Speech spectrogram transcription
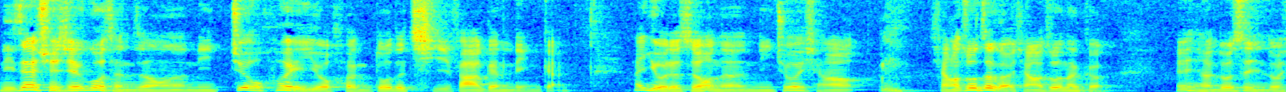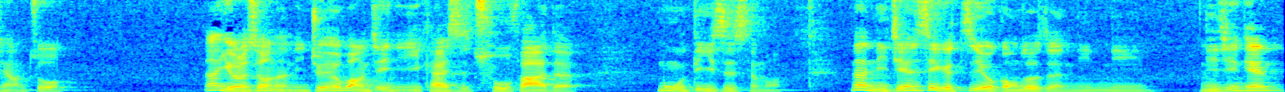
你在学习的过程中呢，你就会有很多的启发跟灵感。那有的时候呢，你就会想要 想要做这个，想要做那个，因为很多事情都想做。那有的时候呢，你就会忘记你一开始出发的目的是什么。那你今天是一个自由工作者，你你你今天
